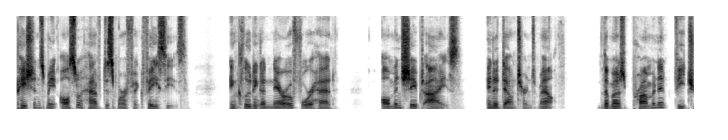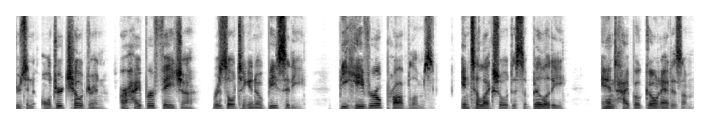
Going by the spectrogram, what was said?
Patients may also have dysmorphic faces, including a narrow forehead, almond shaped eyes, and a downturned mouth. The most prominent features in older children are hyperphagia, resulting in obesity, behavioral problems, intellectual disability, and hypogonadism.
